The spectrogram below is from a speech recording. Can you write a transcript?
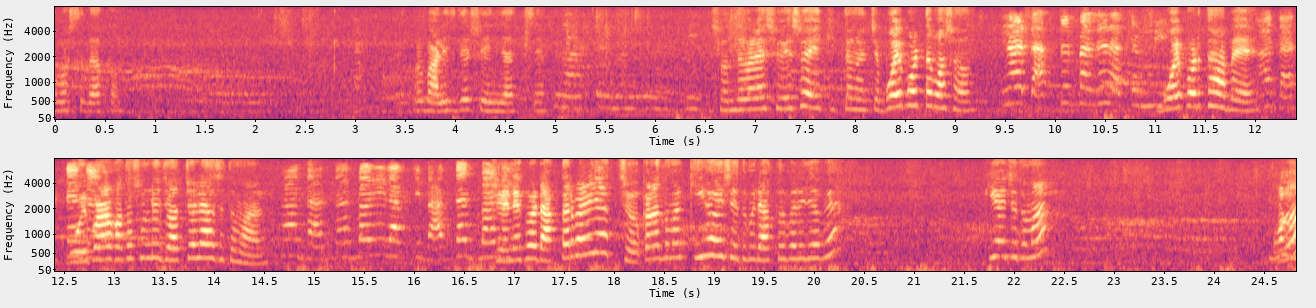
অবস্থা দেখো। ওর বালিশ দিয়ে ট্রেন যাচ্ছে। সন্ধ্যাবেলায় শুয়ে শুয়ে এই কীর্তন হচ্ছে। বই পড়তে বসো। বই পড়তে হবে? বই পড়ার কথা শুনলে জ্বর চলে আসে তোমার। ট্রেনে করে ডাক্তার বাড়ি যাচ্ছ? কেন তোমার কি হয়েছে? তুমি ডাক্তার বাড়ি যাবে? কি হয়েছে তোমার? বলো।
